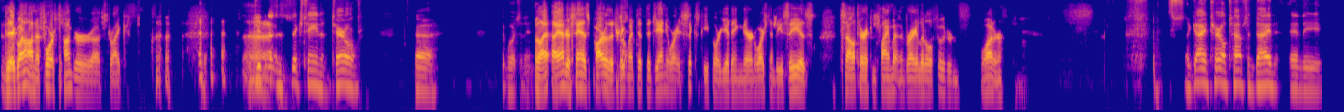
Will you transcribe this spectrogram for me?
they're going on a forced hunger uh, strike. In Uh, 2016, and Terrell, uh, what was it? Well, I, I understand it's part of the treatment that the January 6 people are getting there in Washington, D.C. is solitary confinement and very little food and water. A guy, Terrell Thompson, died in the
